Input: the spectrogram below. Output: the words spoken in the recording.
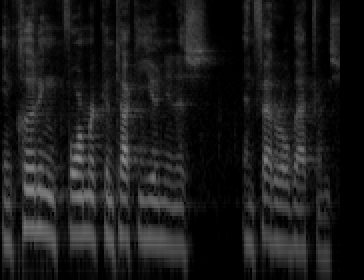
including former Kentucky Unionists and federal veterans.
